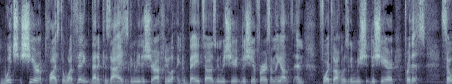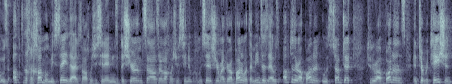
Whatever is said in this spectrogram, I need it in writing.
Which shir applies to what thing? That a kazayis is going to be the shir achila, and kabeitza is going to be shir, the shir for something else, and four tefachim is going to be the shir for this. So it was up to the chacham when we say that it's Allah It means that the shir themselves are Allah. When we say the shir Rabbanan, what that means is that it was up to the Rabbanan, it was subject to the Rabbanan's interpretation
